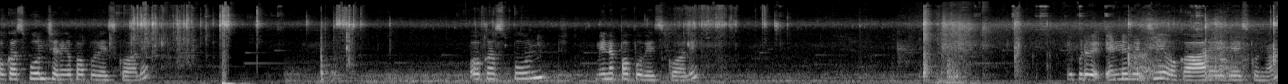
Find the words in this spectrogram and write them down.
ఒక స్పూన్ శనగపప్పు వేసుకోవాలి. ఒక స్పూన్ మినపప్పు వేసుకోవాలి. ఇప్పుడు ఎండుమిర్చి ఒక ఆరు ఐదు వేసుకుందాం.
